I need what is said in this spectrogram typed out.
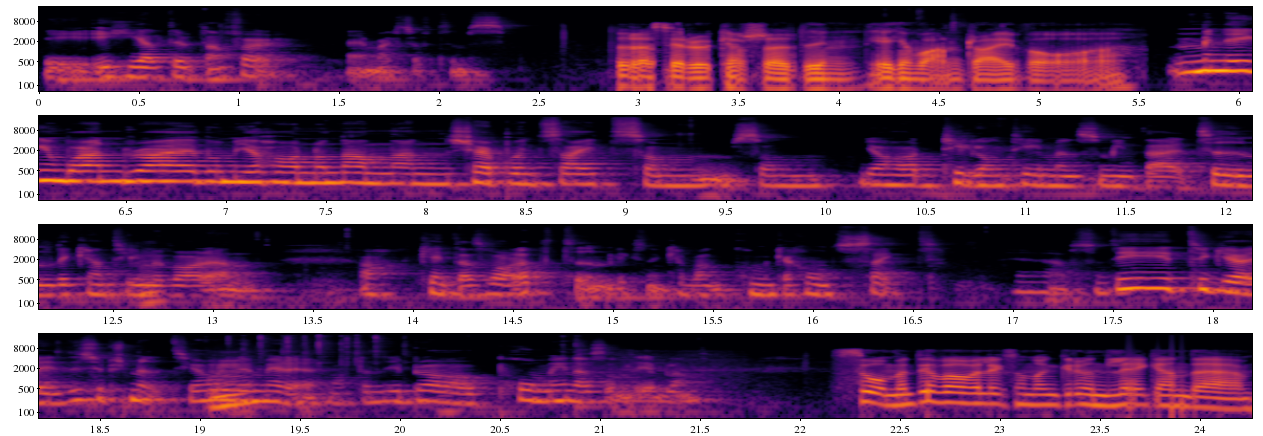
är, är helt utanför eh, Microsoft Teams. Så där ser du kanske din egen OneDrive och... Min egen OneDrive, om jag har någon annan SharePoint-sajt som, som jag har tillgång till men som inte är team. Det kan till och med mm. vara en ja, kan inte ens vara ett team, liksom. det kan vara en kommunikationssajt. Eh, så det tycker jag är, är supersmidigt. Jag håller mm. med dig Martin, det är bra att påminnas om det ibland. Så, men det var väl liksom de grundläggande,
